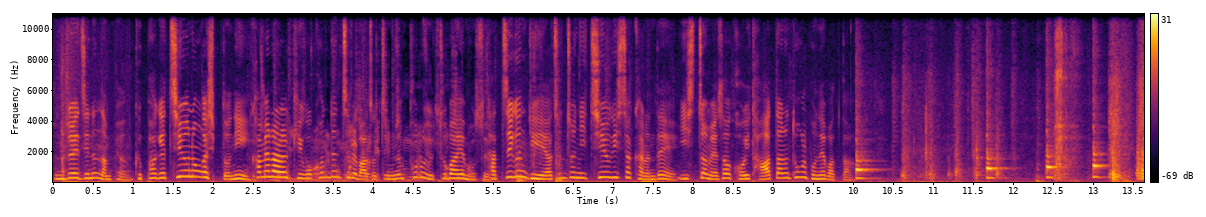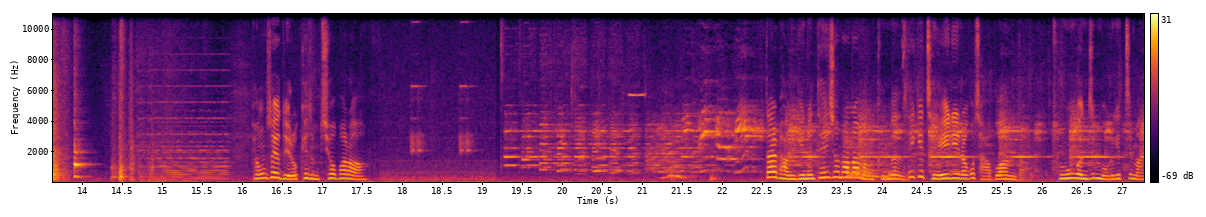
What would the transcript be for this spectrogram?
분주해지는 남편 급하게 치우는가 싶더니 카메라를 켜고 콘텐츠를 마저 찍는 프로 유튜버의 모습 다 찍은 뒤에야 천천히 치우기 시작하는데 이 시점에서 거의 다 왔다는 톡을 보내봤다. 평소에도 이렇게 좀 치워봐라. 닭달 방귀는 텐션 하나만큼은 세계 제일이라고 자부한다. 좋은 건진 모르겠지만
